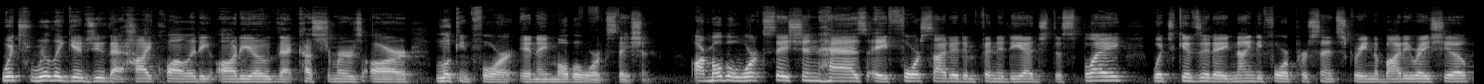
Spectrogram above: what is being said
which really gives you that high quality audio that customers are looking for in a mobile workstation. Our mobile workstation has a four-sided Infinity Edge display, which gives it a 94% screen to body ratio.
